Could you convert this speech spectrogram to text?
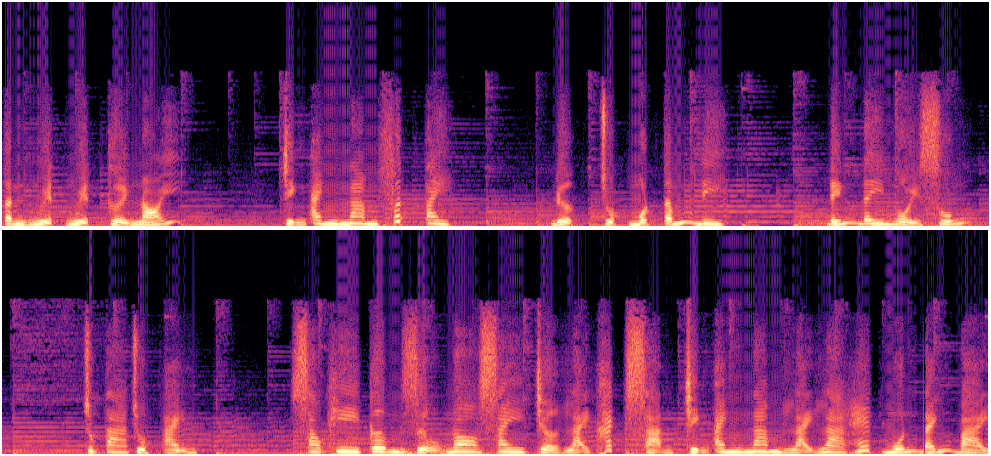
Tần Nguyệt Nguyệt cười nói. Trình Anh Nam phất tay. Được, chụp một tấm đi. Đến đây ngồi xuống. Chúng ta chụp ảnh. Sau khi cơm rượu no say trở lại khách sạn Trình Anh Nam lại la hét muốn đánh bài.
